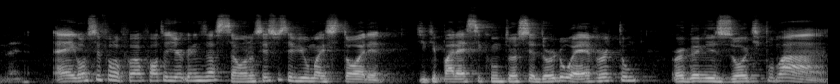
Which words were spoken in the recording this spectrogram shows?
Né? É, igual você falou, foi uma falta de organização. Eu não sei se você viu uma história de que parece que um torcedor do Everton organizou, tipo, uma,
